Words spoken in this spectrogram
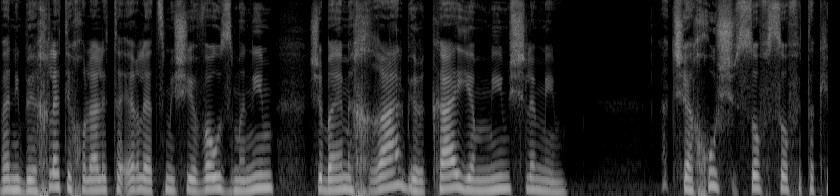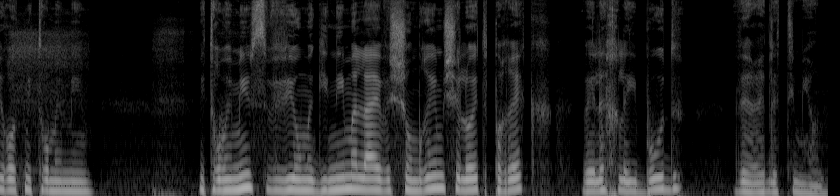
ואני בהחלט יכולה לתאר לעצמי שיבואו זמנים שבהם אכרע על ברכיי ימים שלמים. עד שאחוש סוף סוף את הקירות מתרוממים. מתרוממים סביבי ומגינים עליי ושומרים שלא אתפרק ואלך לאיבוד וארד לטמיון.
